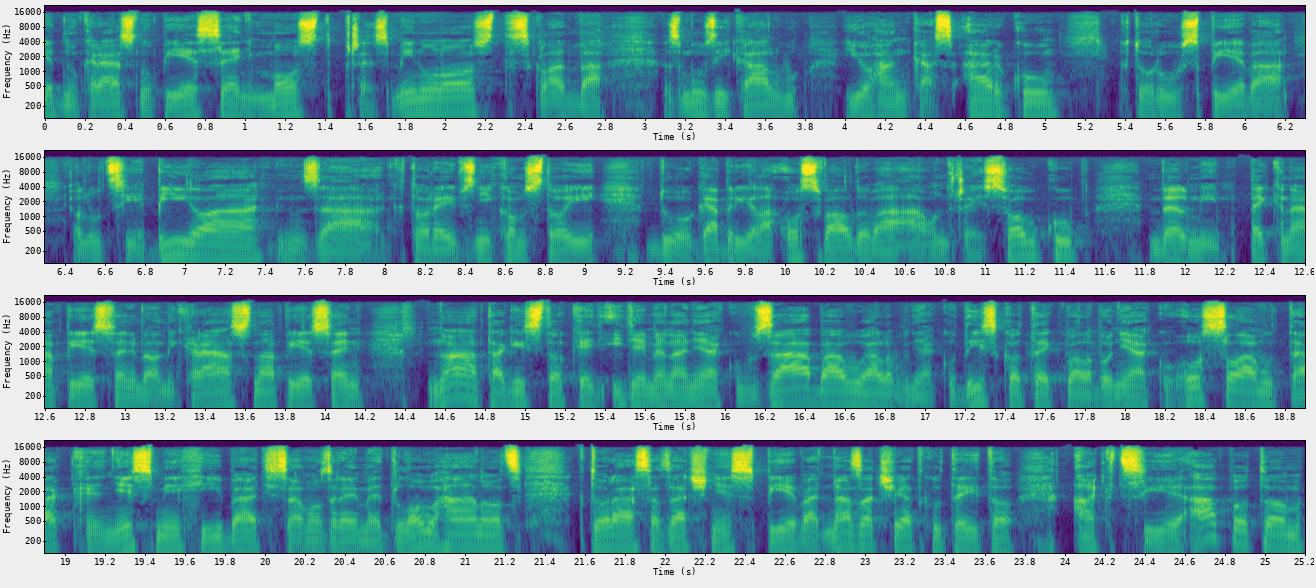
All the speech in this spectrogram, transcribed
jednu krásnu pieseň Most přes minulosť, skladba z muzikálu Johanka z Arku, ktorú spieva Lucie Bíla, za ktorej vznikom stojí duo Gabriela Osvaldová a Ondřej Soukup. Veľmi pekná pieseň, veľmi krásna pieseň. No a takisto, keď ideme na nejakú zábavu alebo nejakú diskotéku alebo nejakú oslavu, tak nesmie chýbať samozrejme Dlouhá noc, ktorá sa začne spievať na začiatku tejto akcie a potom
